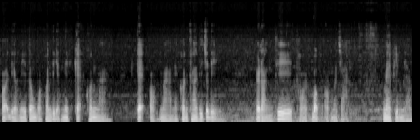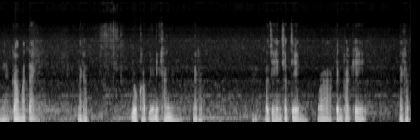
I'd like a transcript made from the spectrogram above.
เพราะเดี๋ยวนี้ต้องบอกว่าเหรียญนี่แกะค้นมา แกะออกมาเนี่ยค่อนข้างที่จะดีหลังที่ถอดบล็อกออกมาจากแม่พิมพ์แล้วเนี่ยก็มาแต่งนะครับ ดูขอบเหรียญอีกครั้งหนึ่งนะครับ เราจะเห็นชัดเจนว่าเป็นพระเกนะครับ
